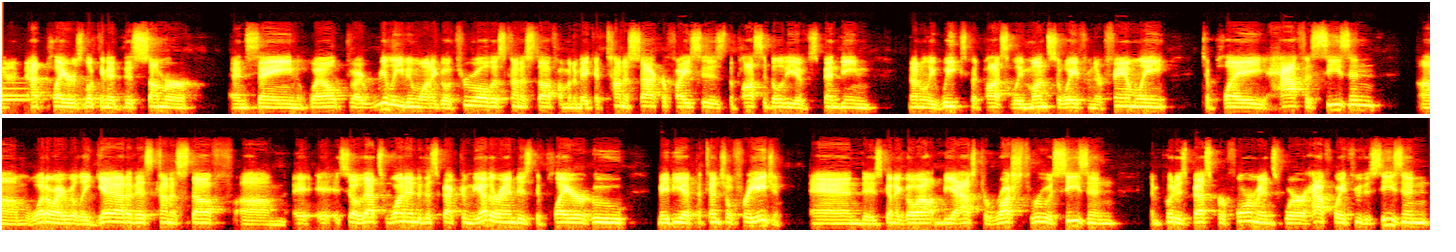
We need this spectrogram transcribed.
And that player is looking at this summer and saying, well, do I really even want to go through all this kind of stuff? I'm going to make a ton of sacrifices, the possibility of spending not only weeks, but possibly months away from their family to play half a season. Um, what do I really get out of this kind of stuff? Um, it, it, so that's one end of the spectrum. The other end is the player who may be a potential free agent and is going to go out and be asked to rush through a season and put his best performance where halfway through the season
